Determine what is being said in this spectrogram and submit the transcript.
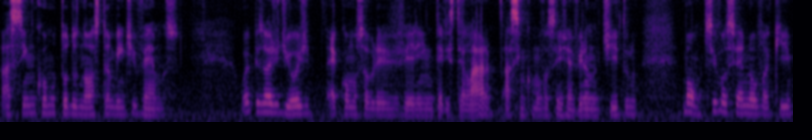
assim como todos nós também tivemos. O episódio de hoje é como sobreviver em Interestelar, assim como vocês já viram no título. Bom, se você é novo aqui,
